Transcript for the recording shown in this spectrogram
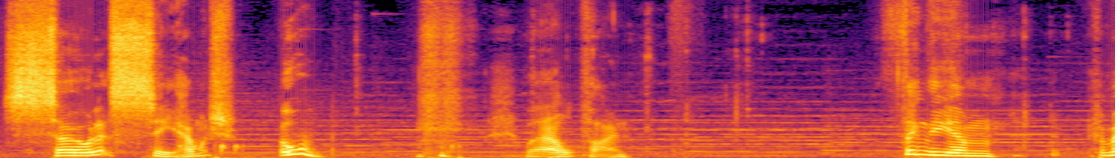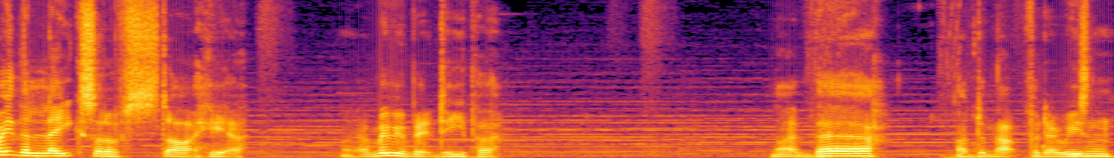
So let's see how much. Oh, well, fine I think the um, if I make the lake sort of start here, uh, maybe a bit deeper, like there. I've done that for no reason.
